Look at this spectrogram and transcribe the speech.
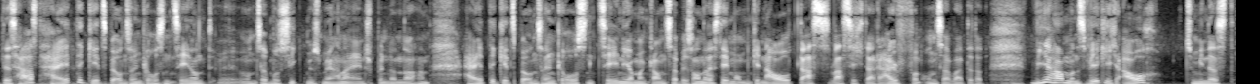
Das heißt, heute geht es bei unseren großen Zehn und äh, unsere Musik müssen wir auch noch einspielen dann nachher. Heute geht es bei unseren großen Zehn ja um ein ganz besonderes Thema, um genau das, was sich der Ralf von uns erwartet hat. Wir haben uns wirklich auch zumindest,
